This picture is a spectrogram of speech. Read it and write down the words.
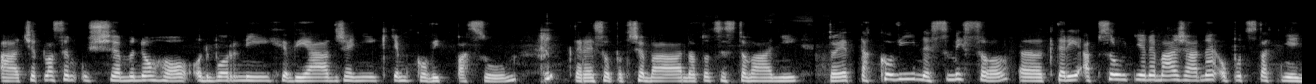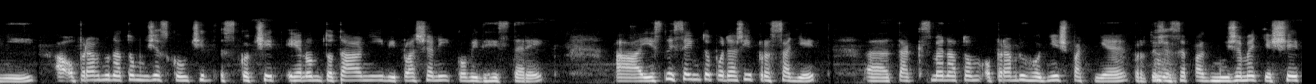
a četla jsem už mnoho odborných vyjádření k těm covid pasům, které jsou potřeba na to cestování. To je takový nesmysl, eh, který absolutně nemá žádné opodstatnění a opravdu na to může skočit, skočit jenom totální vyplašený covid hysterik. A jestli se jim to podaří prosadit, eh, tak jsme na tom opravdu hodně špatně, protože hmm. se pak můžeme těšit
